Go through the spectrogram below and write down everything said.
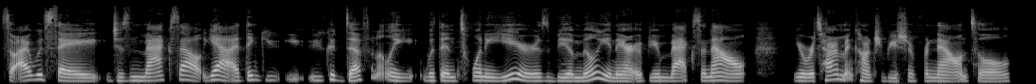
So I would say just max out. Yeah, I think you, you, you could definitely within 20 years be a millionaire if you're maxing out your retirement contribution from now until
